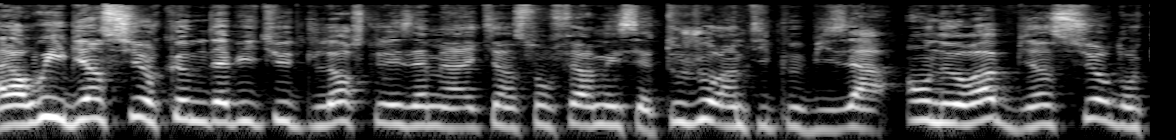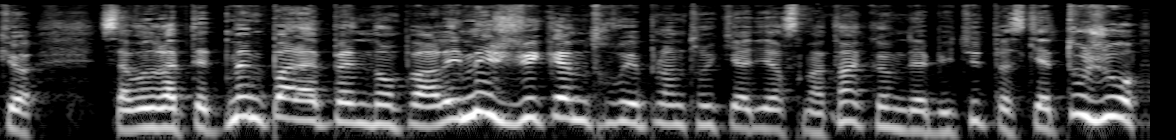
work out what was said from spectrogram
Alors oui, bien sûr, comme d'habitude, lorsque les Américains sont fermés, c'est toujours un petit peu bizarre en Europe, bien sûr, donc euh, ça vaudrait peut-être même pas la peine d'en parler, mais je vais quand même trouver plein de trucs à dire ce matin, comme d'habitude, parce qu'il y a toujours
